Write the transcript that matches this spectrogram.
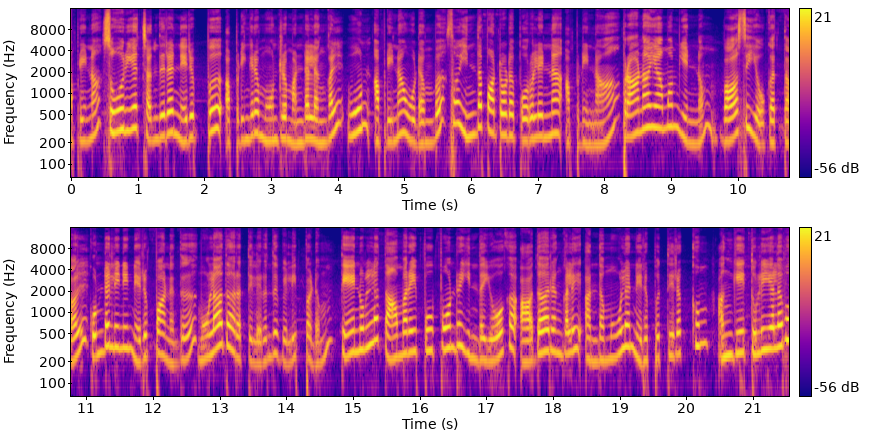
அப்படின்னா சூரிய சந்திர நெருப்பு அப்படிங்கிற மூன்று மண்டலங்கள் ஊன் அப்படின்னா உடம்பு. ஸோ இந்த பாட்டோட பொருள் என்ன அப்படின்னா பிராணாயாமம் என்னும் வாசி யோகத்தால் குண்டலினி நெருப்பானது மூலாதாரத்திலிருந்து வெளிப்படும். தேனுள்ள தாமரை பூ போன்ற இந்த யோக ஆதாரங்களை அந்த மூல நெருப்பு திறக்கும். அங்கே துளியளவு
